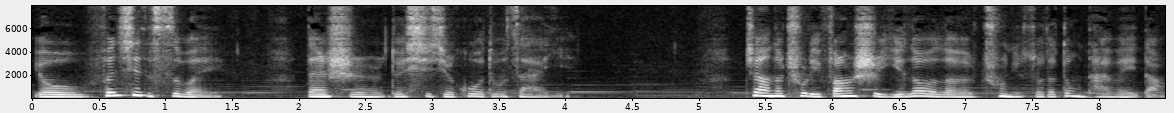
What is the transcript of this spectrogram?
有分析的思维，但是对细节过度在意。这样的处理方式遗漏了处女座的动态味道。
